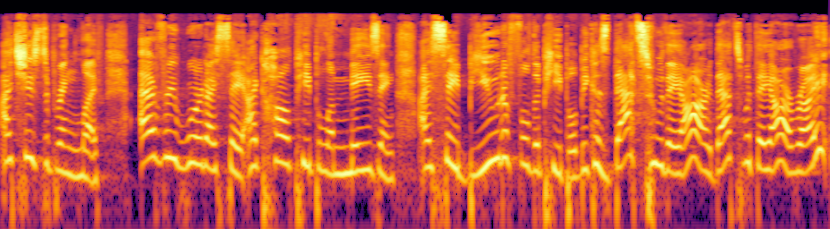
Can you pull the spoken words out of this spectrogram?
I choose to bring life. Every word I say, I call people amazing. I say beautiful to people because that's who they are. That's what they are, right?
